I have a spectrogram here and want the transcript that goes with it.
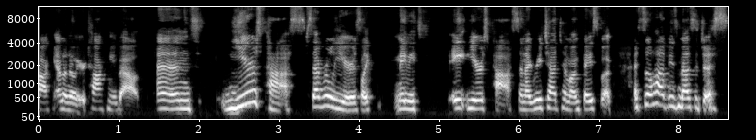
talking. I don't know what you're talking about. And years pass, several years, like maybe eight years pass, and I reach out to him on Facebook. I still have these messages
